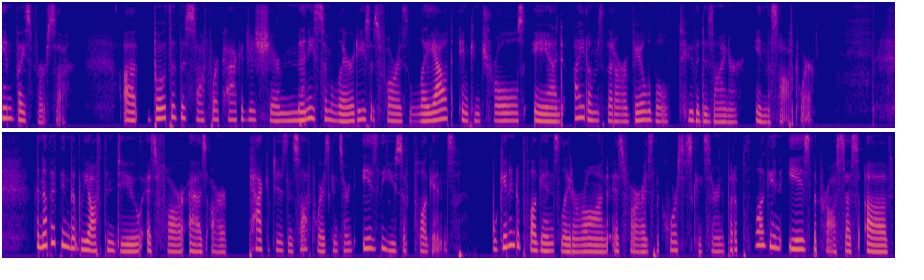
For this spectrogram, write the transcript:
and vice versa. Uh, both of the software packages share many similarities as far as layout and controls and items that are available to the designer in the software. Another thing that we often do as far as our packages and software is concerned is the use of plugins. We'll get into plugins later on as far as the course is concerned, but a plugin is the process of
